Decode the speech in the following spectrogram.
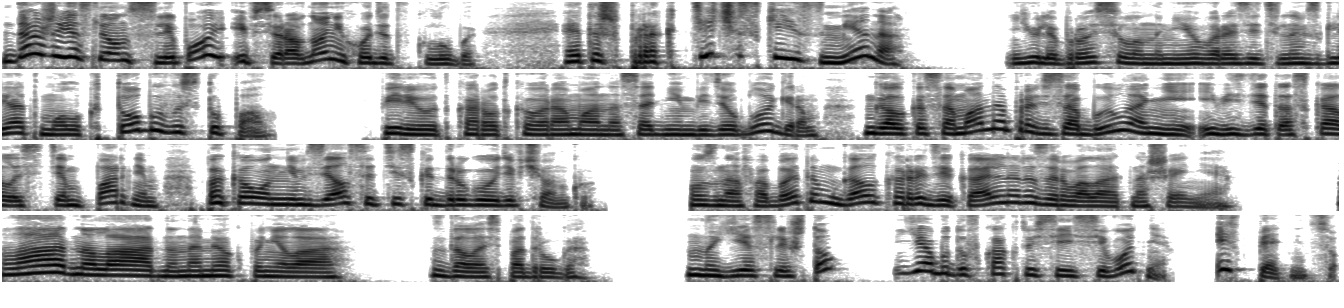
«Даже если он слепой и все равно не ходит в клубы. Это ж практически измена!» Юля бросила на нее выразительный взгляд, мол, кто бы выступал. В период короткого романа с одним видеоблогером Галка сама напрочь забыла о ней и везде таскалась с тем парнем, пока он не взялся тискать другую девчонку. Узнав об этом, Галка радикально разорвала отношения. «Ладно, ладно, намек поняла», — сдалась подруга. «Но если что, я буду в кактусе и сегодня, и в пятницу.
